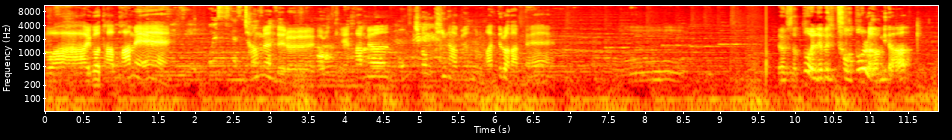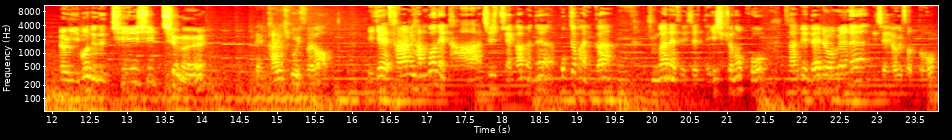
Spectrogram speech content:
오. 와 이거 다 밤에 장면들을 이렇게 하면 엄청 긴 화면으로 만들어 놨네 오. 여기서 또 엘리베이터 타고 또 올라갑니다. 여기 이번에는 70층을 네, 가리키고 있어요. 이게 사람이 한 번에 다 70층에 가면은 복잡하니까 중간에서 이제 대기시켜 놓고 사람들이 내려오면은 이제 여기서 또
